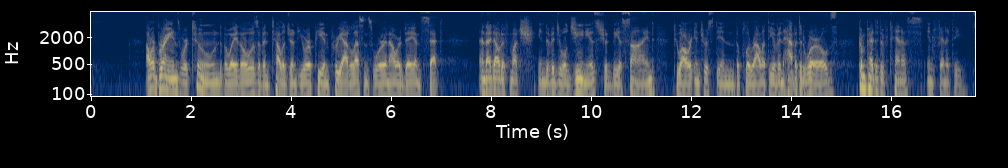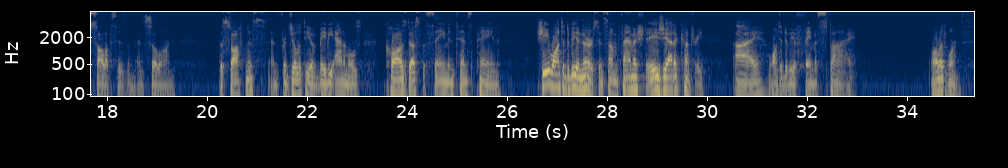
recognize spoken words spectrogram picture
Our brains were tuned the way those of intelligent European pre-adolescents were in our day and set, and I doubt if much individual genius should be assigned to our interest in the plurality of inhabited worlds, competitive tennis, infinity, solipsism, and so on. The softness and fragility of baby animals caused us the same intense pain. She wanted to be a nurse in some famished Asiatic country. I wanted to be a famous spy. All at once,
